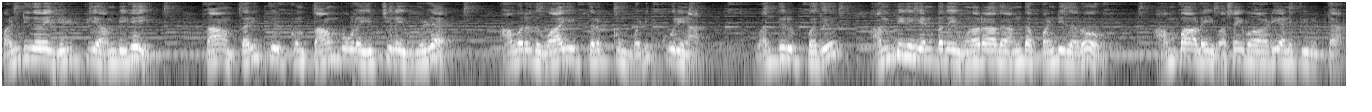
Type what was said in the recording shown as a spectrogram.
பண்டிதரை எழுப்பிய அம்பிகை தாம் தரித்திருக்கும் தாம்பூல எச்சிலை உமிழ அவரது வாயை திறக்கும்படி கூறினார். வந்திருப்பது அம்பிகை என்பதை உணராத அந்த பண்டிதரோ அம்பாளை வசைபாடி அனுப்பிவிட்டார்.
